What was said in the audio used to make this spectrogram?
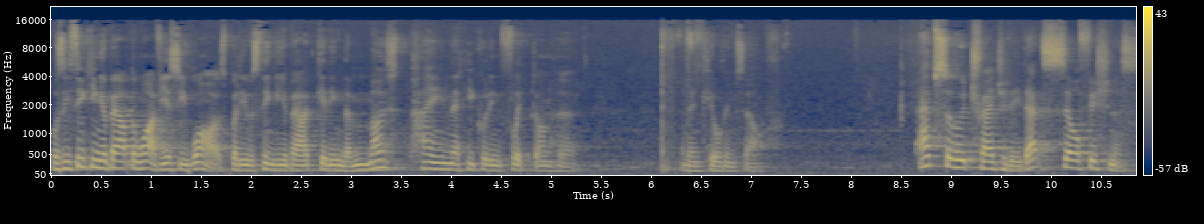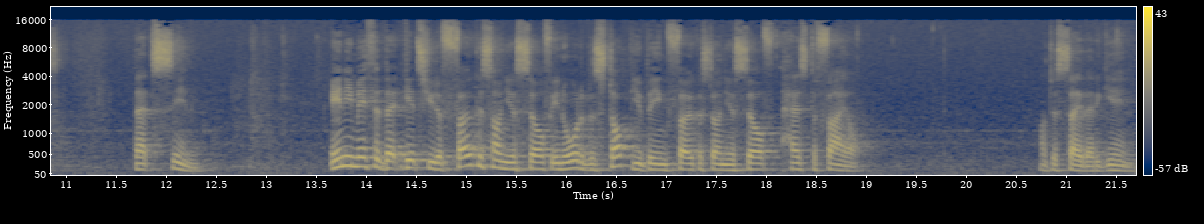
Was he thinking about the wife? Yes, he was, but he was thinking about getting the most pain that he could inflict on her and then killed himself. Absolute tragedy. That's selfishness. That's sin. Any method that gets you to focus on yourself in order to stop you being focused on yourself has to fail. I'll just say that again.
